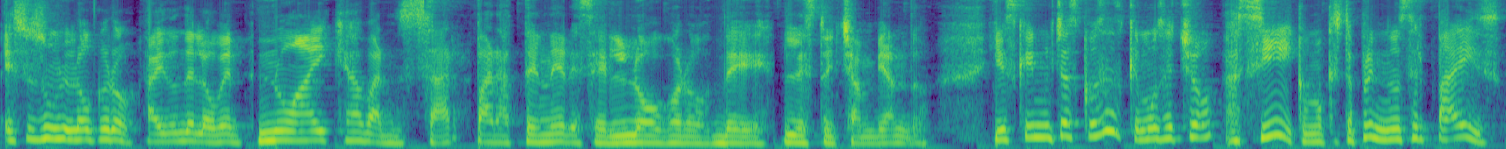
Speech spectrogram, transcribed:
Eso es un logro ahí donde lo ven. No hay que avanzar para tener ese logro de le estoy chambeando. Y es que hay muchas cosas que hemos hecho así, como que estoy aprendiendo a ser país.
